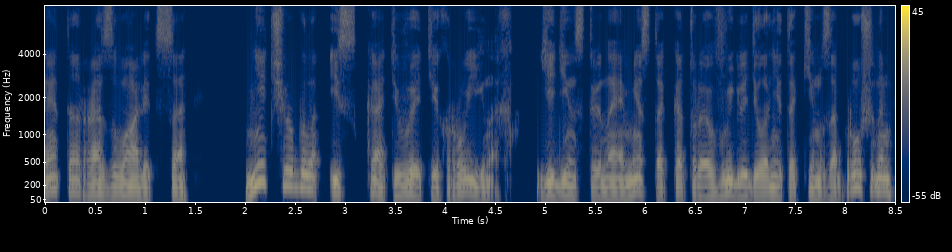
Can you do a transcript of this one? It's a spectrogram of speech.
это развалится. Нечего было искать в этих руинах. Единственное место, которое выглядело не таким заброшенным,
